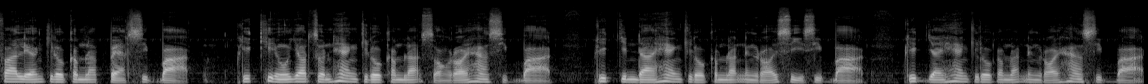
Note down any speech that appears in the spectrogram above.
ฟ้าเหลืองกิโลกรัมละ 80 บาท พริกขี้หนูยอดสนแห้งกิโลกรัมละ 250 บาท พริกจินดาแห้งกิโลกรัมละ 140 บาท พริกใหญ่แห้งกิโลกรัมละ 150 บาท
